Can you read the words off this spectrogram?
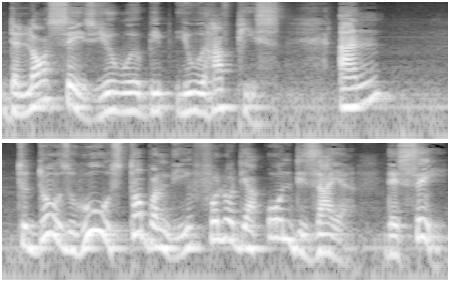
The Lord says you will be you will have peace. And to those who stubbornly follow their own desire, they say,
